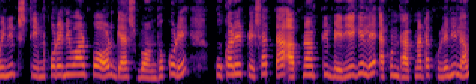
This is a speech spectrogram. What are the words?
মিনিট স্টিম করে নেওয়ার পর গ্যাস বন্ধ করে কুকারের প্রেশারটা আপনা আপনি বেরিয়ে গেলে এখন ঢাকনাটা খুলে নিলাম।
